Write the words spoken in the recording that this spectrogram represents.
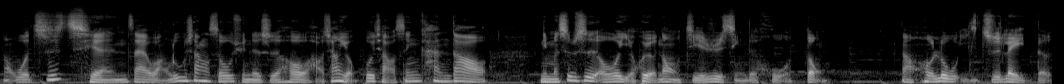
那我之前在网络上搜寻的时候，好像有不小心看到你们是不是偶尔也会有那种节日型的活动，然后录影之类的？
